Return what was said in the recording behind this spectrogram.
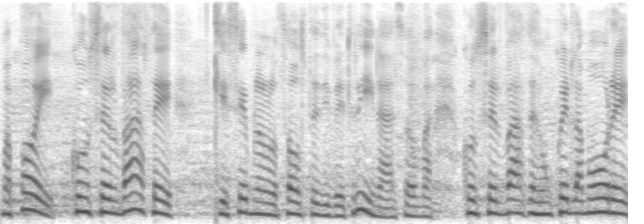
ma poi conservate che sembrano tolte di vetrina, insomma, conservate con quell'amore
